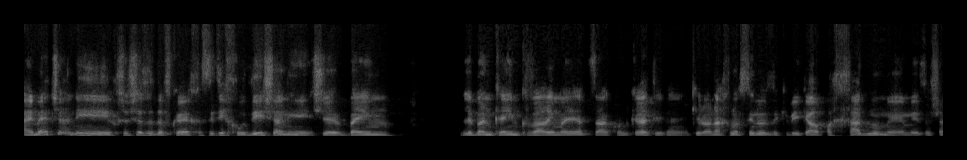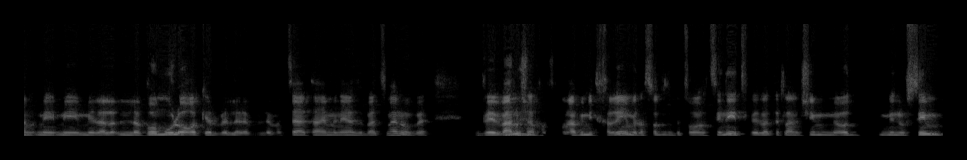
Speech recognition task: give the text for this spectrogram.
האמת שאני חושב שזה דווקא יחסית ייחודי שאני, שבאים לבנקאים כבר עם הצעה קונקרטית. כאילו, אנחנו עשינו את זה כי בעיקר פחדנו מזה ש... מלבוא מול אורקל ולבצע את ה-M&A הזה בעצמנו, ו... והבנו שאנחנו צריכים להביא מתחרים ולעשות את זה בצורה רצינית ולתת לאנשים מאוד מנוסים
